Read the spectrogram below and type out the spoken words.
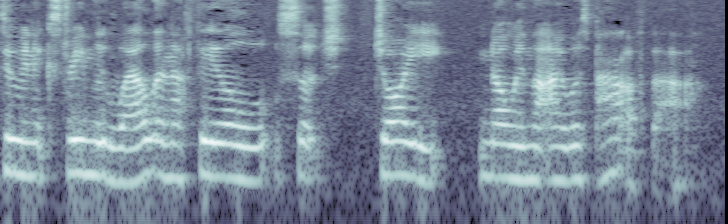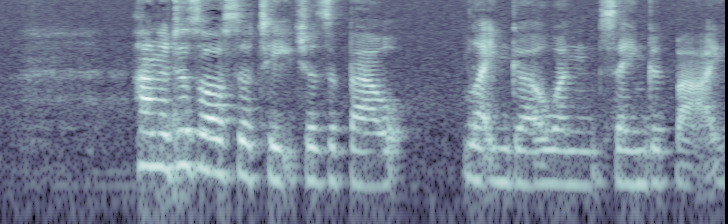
doing extremely well, and I feel such joy knowing that I was part of that. Hannah does also teach us about letting go and saying goodbye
